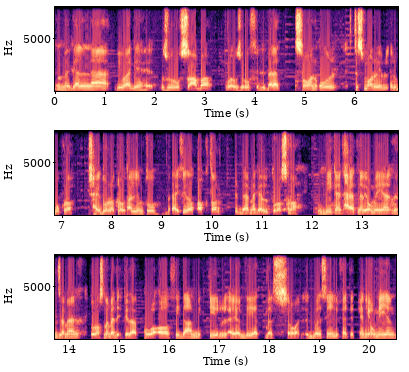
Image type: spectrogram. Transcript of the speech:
مجالنا بيواجه ظروف صعبة وظروف البلد. بس هو نقول استثمار لبكرة مش هيضرك لو اتعلمته ده هيفيدك أكتر. ده مجال تراثنا ودي كانت حياتنا اليومية من زمان. تراثنا بادئ كده هو آه في دعم كتير الأيام ديت بس هو إقبال السنين اللي فاتت كان يوميا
